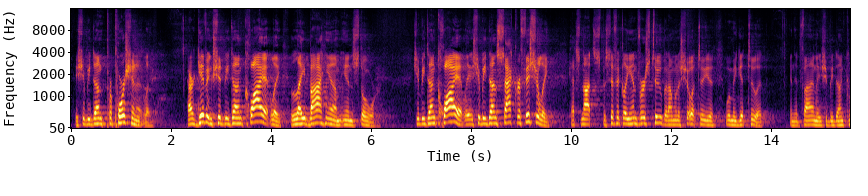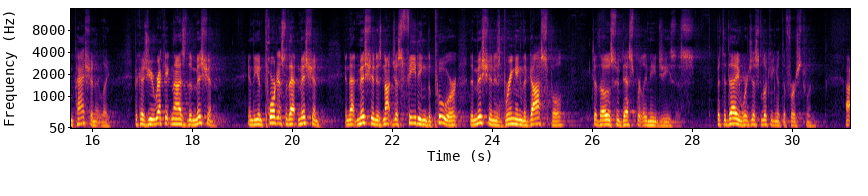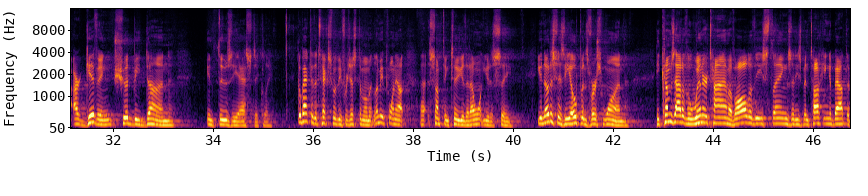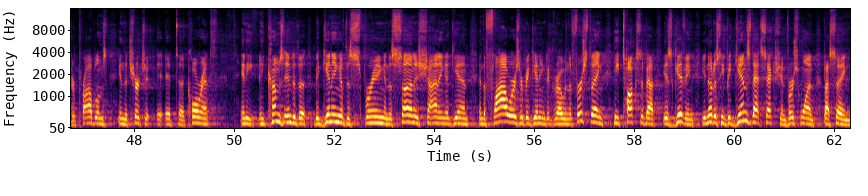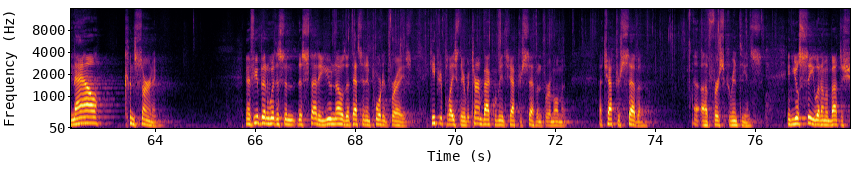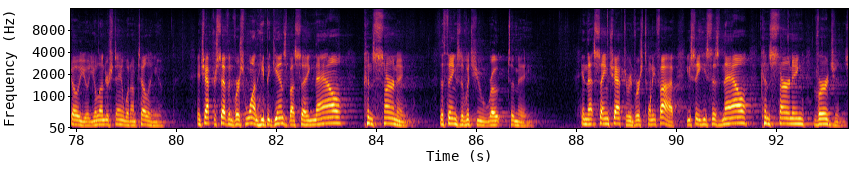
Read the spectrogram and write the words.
It should be done proportionately. Our giving should be done quietly, lay by Him in store. It should be done quietly, it should be done sacrificially. That's not specifically in verse 2, but I'm going to show it to you when we get to it. And then finally, it should be done compassionately because you recognize the mission and the importance of that mission. And that mission is not just feeding the poor, the mission is bringing the gospel to those who desperately need Jesus. But today, we're just looking at the first one. Our giving should be done enthusiastically. Go back to the text with me for just a moment. Let me point out uh, something to you that I want you to see. You notice as he opens verse 1, he comes out of the winter time of all of these things that he's been talking about that are problems in the church at, at uh, Corinth. And he, he comes into the beginning of the spring, and the sun is shining again, and the flowers are beginning to grow. And the first thing he talks about is giving. You notice he begins that section, verse 1, by saying, Now concerning. Now, if you've been with us in this study, you know that that's an important phrase. Keep your place there, but turn back with me to chapter 7 for a moment. Uh, chapter 7 uh, of 1 Corinthians. And you'll see what I'm about to show you, and you'll understand what I'm telling you. In chapter 7, verse 1, he begins by saying, Now concerning the things of which you wrote to me. In that same chapter, in verse 25, you see he says, Now concerning virgins.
